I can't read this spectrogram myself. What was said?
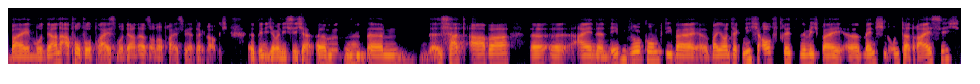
bei Moderna, apropos Preis, Moderna ist auch noch preiswerter, glaube ich, äh, bin ich aber nicht sicher. Ähm, ähm, es hat aber eine Nebenwirkung, die bei äh, BioNTech nicht auftritt, nämlich bei Menschen unter 30.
